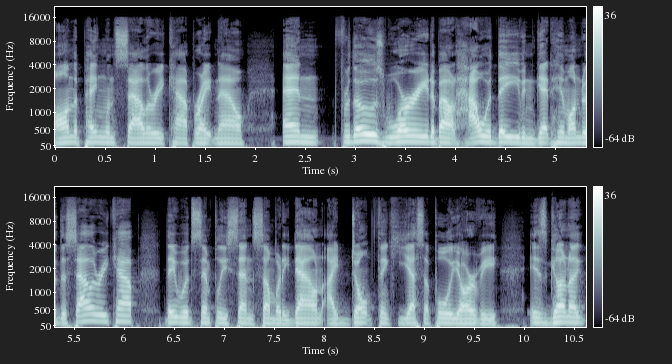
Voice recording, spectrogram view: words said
on the Penguins' salary cap right now. And for those worried about how would they even get him under the salary cap, they would simply send somebody down. I don't think Jesse Puljujarvi is gonna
